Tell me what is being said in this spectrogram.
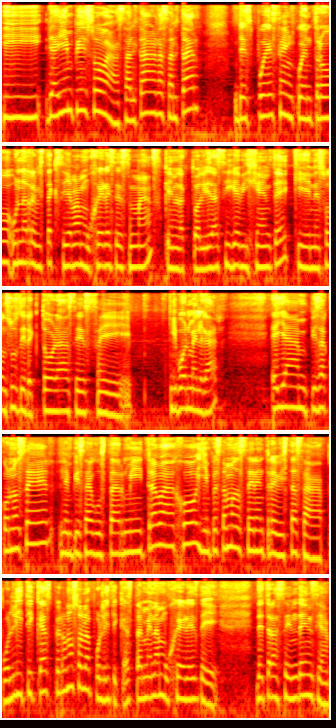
y de ahí empiezo a saltar, a saltar. Después encuentro una revista que se llama Mujeres es Más, que en la actualidad sigue vigente. Quienes son sus directoras es eh, Ivonne Melgar ella empieza a conocer, le empieza a gustar mi trabajo y empezamos a hacer entrevistas a políticas, pero no solo a políticas, también a mujeres de, trascendencia,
